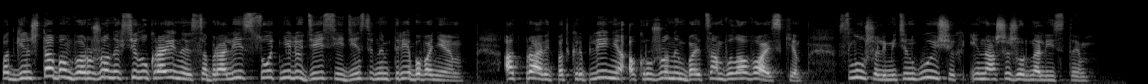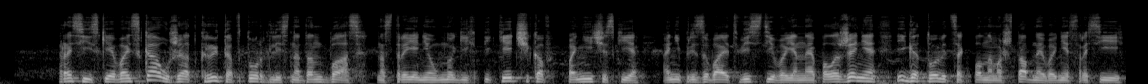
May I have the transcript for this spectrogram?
Под Генштабом Вооруженных сил Украины собрались сотни людей с единственным требованием – отправить подкрепление окруженным бойцам в Иловайске. Слушали митингующих и наши журналисты. Российские войска уже открыто вторглись на Донбасс. Настроения у многих пикетчиков панические. Они призывают ввести военное положение и готовиться к полномасштабной войне с Россией.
